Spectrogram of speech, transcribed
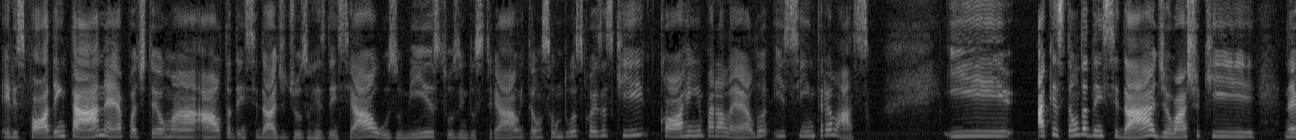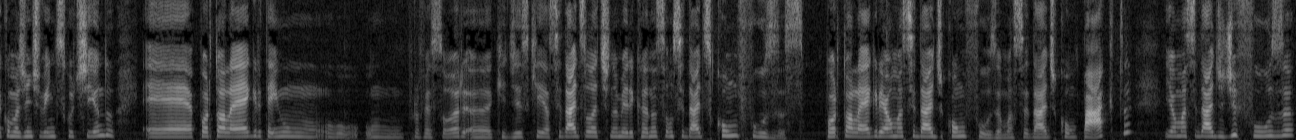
Eles podem estar, tá, né? Pode ter uma alta densidade de uso residencial, uso misto, uso industrial. Então, são duas coisas que correm em paralelo e se entrelaçam. E a questão da densidade, eu acho que, né, como a gente vem discutindo, é, Porto Alegre tem um, um professor uh, que diz que as cidades latino-americanas são cidades confusas. Porto Alegre é uma cidade confusa, uma cidade compacta e é uma cidade difusa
